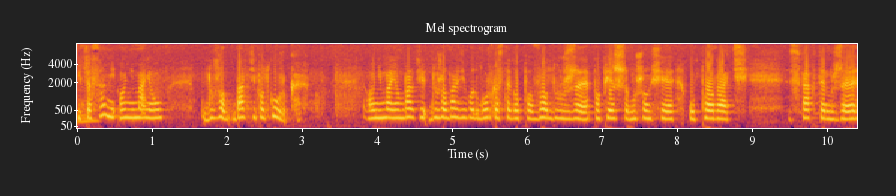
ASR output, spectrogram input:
I czasami oni mają dużo bardziej pod górkę. Oni mają bardziej, dużo bardziej pod górkę z tego powodu, że po pierwsze muszą się uporać z faktem, że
